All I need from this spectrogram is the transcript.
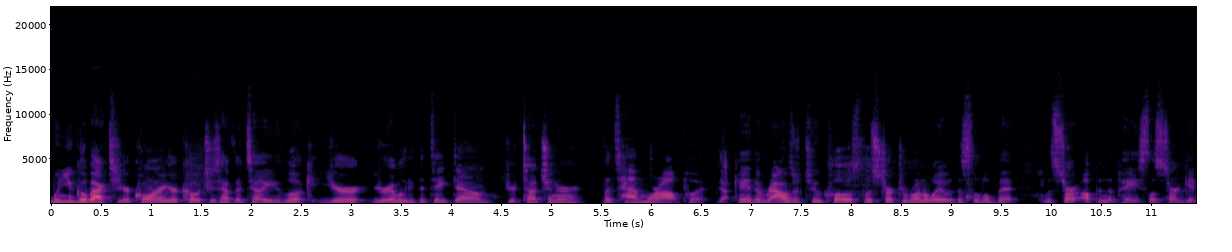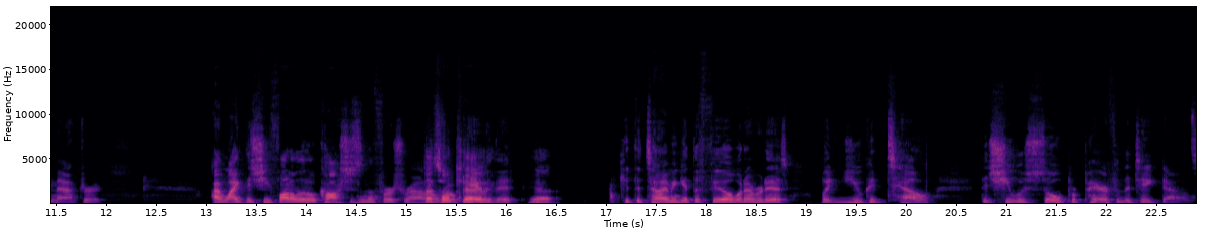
When you go back to your corner, your coaches have to tell you, look, you're you're able to get the takedown, you're touching her. Let's have more output. Yeah. Okay, the rounds are too close. Let's start to run away with this a little bit. Let's start upping the pace. Let's start getting after it. I like that she fought a little cautious in the first round. That's okay okay. with it. Yeah. Get the timing, get the feel, whatever it is. But you could tell that she was so prepared for the takedowns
